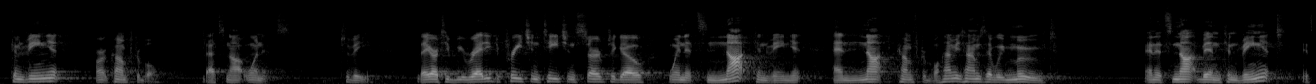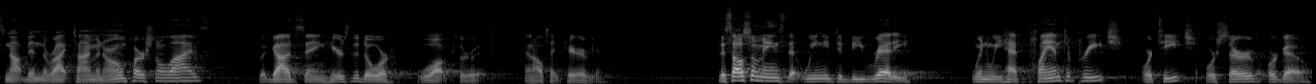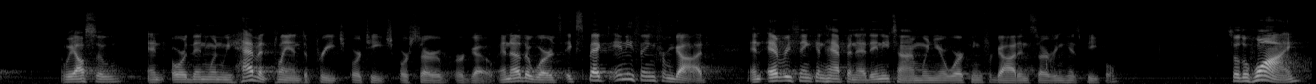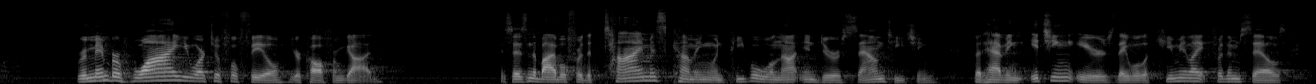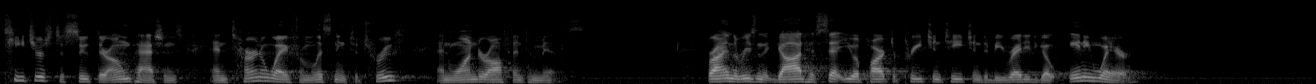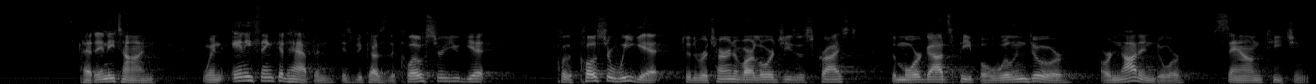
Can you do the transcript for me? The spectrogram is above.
convenient or comfortable. That's not when it's to be. They are to be ready to preach and teach and serve to go when it's not convenient and not comfortable. How many times have we moved and it's not been convenient it's not been the right time in our own personal lives, but God's saying, here's the door, walk through it, and I'll take care of you. This also means that we need to be ready when we have planned to preach or teach or serve or go. We also, and, or then when we haven't planned to preach or teach or serve or go. In other words, expect anything from God, and everything can happen at any time when you're working for God and serving His people. So the why Remember why you are to fulfill your call from God. It says in the Bible, For the time is coming when people will not endure sound teaching, but having itching ears, they will accumulate for themselves teachers to suit their own passions and turn away from listening to truth and wander off into myths. Brian, the reason that God has set you apart to preach and teach and to be ready to go anywhere at any time when anything could happen is because the closer you get, the closer we get to the return of our Lord Jesus Christ, the more God's people will endure or not endure sound teaching.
